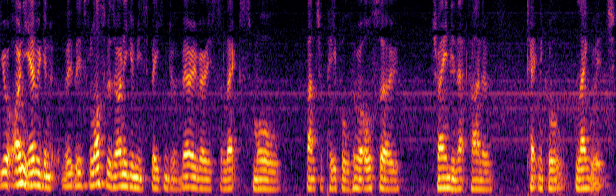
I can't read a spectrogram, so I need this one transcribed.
you're only ever going to, these philosophers are only going to be speaking to a very, very select, small bunch of people who are also trained in that kind of technical language.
